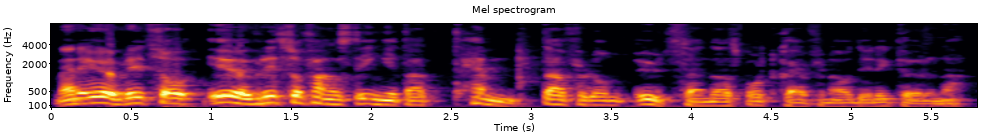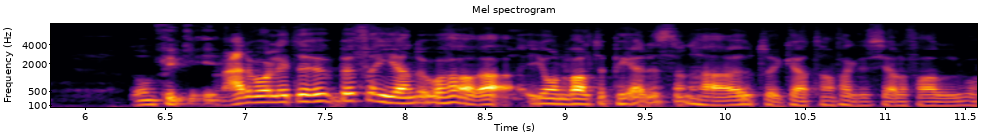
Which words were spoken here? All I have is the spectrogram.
Men i övrigt, så, i övrigt så fanns det inget att hämta för de utsända sportcheferna och direktörerna. De fick Nej, det var lite befriande att höra John Walter Pedersen här uttrycka att han faktiskt i alla fall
